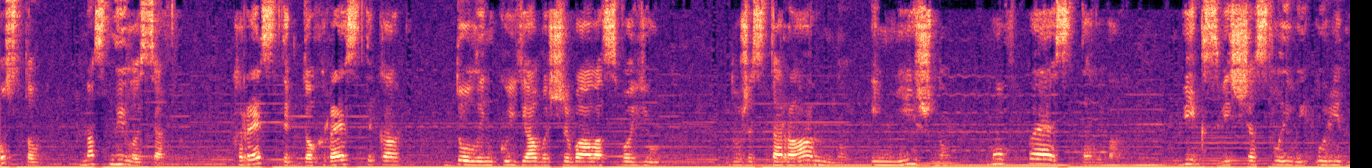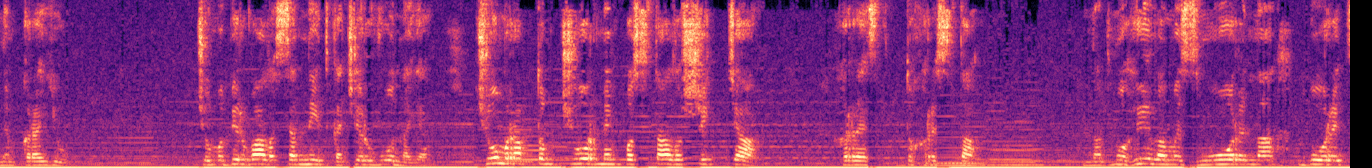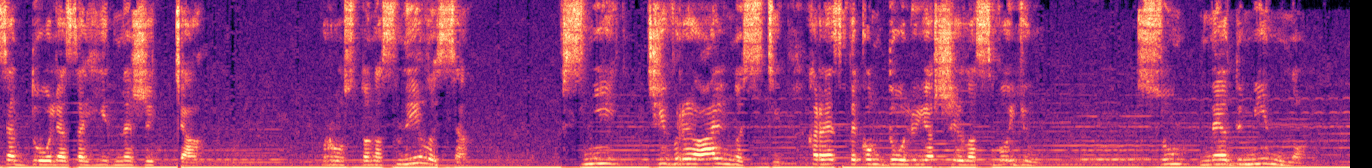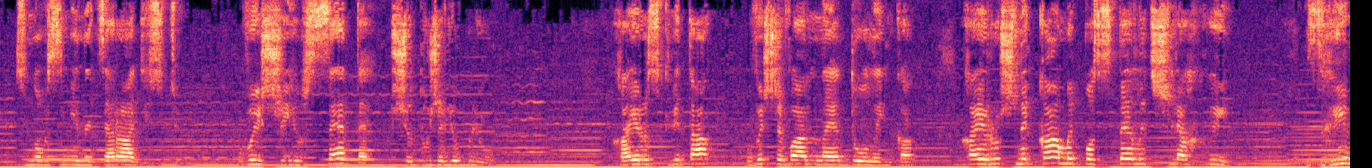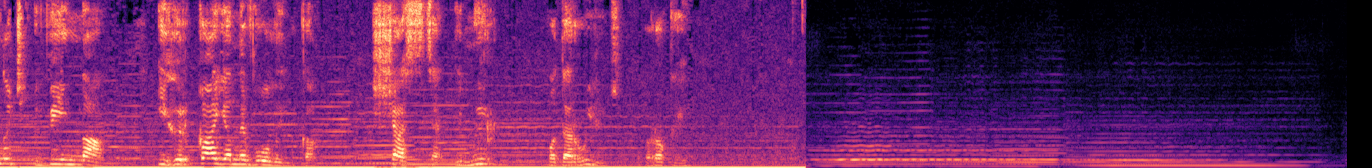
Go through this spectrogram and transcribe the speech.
просто наснилося. Хрестик до хрестика, доленьку я вишивала свою, дуже старанно і ніжно, мов пестила, вік свій щасливий у рідним краю. Чом обірвалася нитка червоная, чом раптом чорним постало життя, хрест до хреста. Над могилами зморена бореться доля за гідне життя. Просто наснилося в сні чи в реальності. Хрестиком долю я шила свою. Сум неодмінно знов зміниться радістю, вишию все те, що дуже люблю. Хай розквіта вишиванна доленька, хай рушниками постелить шляхи, згинуть війна і гірка я неволенька, щастя і мир подарують роки.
